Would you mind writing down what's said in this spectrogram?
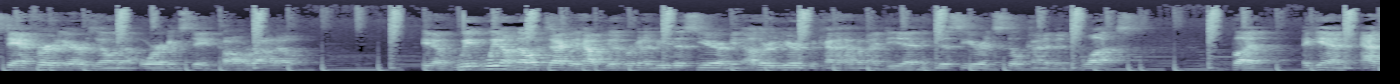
Stanford, Arizona, Oregon State, Colorado you know, we, we don't know exactly how good we're going to be this year. I mean, other years we kind of have an idea. I think this year it's still kind of in flux. But again, at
